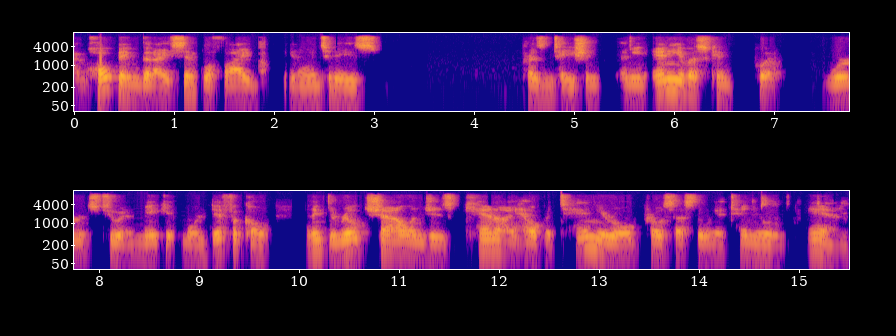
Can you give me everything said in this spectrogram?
I'm hoping that I simplified, you know, in today's presentation. I mean, any of us can put words to it and make it more difficult. I think the real challenge is can I help a 10 year old process the way a 10 year old can?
